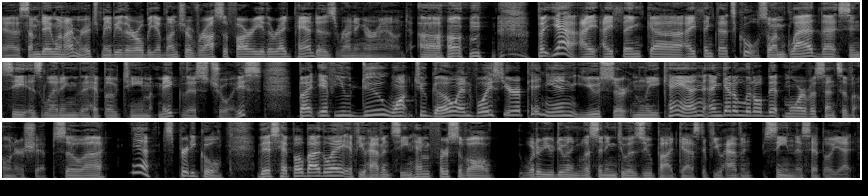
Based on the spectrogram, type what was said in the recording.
Uh, someday when I'm rich, maybe there will be a bunch of Rossafari the red pandas running around. Um, but yeah, I, I think, uh, I think that's cool. So I'm glad that Cincy is letting the Hippo team make this choice. But if you do want to go and voice your opinion, you certainly can and get a little bit more of a sense of ownership. So, uh, yeah, it's pretty cool. This hippo, by the way, if you haven't seen him, first of all, what are you doing listening to a zoo podcast if you haven't seen this hippo yet?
